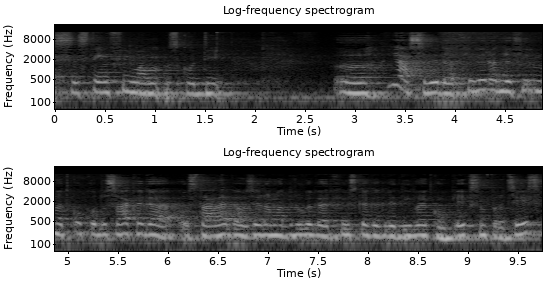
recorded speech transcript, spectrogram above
se s tem filmom zgodi? Uh, ja, seveda, arhiviranje filma, tako kot vsakega ostalega oziroma drugega arhivskega gradiva, je kompleksen proces.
